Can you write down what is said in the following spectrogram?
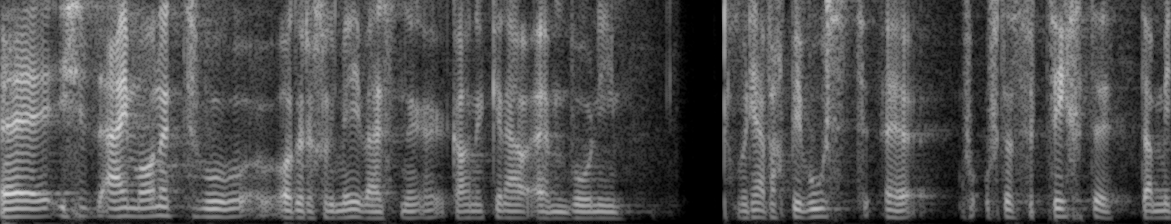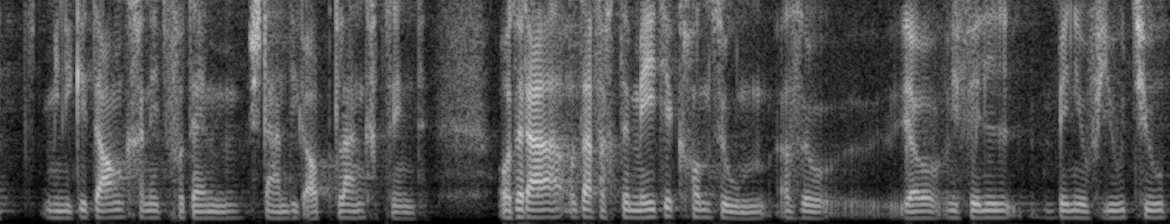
äh, ist es ein Monat, wo, oder ein bisschen mehr, ich weiß gar nicht genau, ähm, wo, ich, wo ich einfach bewusst äh, auf das verzichten, damit meine Gedanken nicht von dem ständig abgelenkt sind. Oder auch oder einfach der Medienkonsum. Also, ja, wie viel bin ich auf YouTube?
